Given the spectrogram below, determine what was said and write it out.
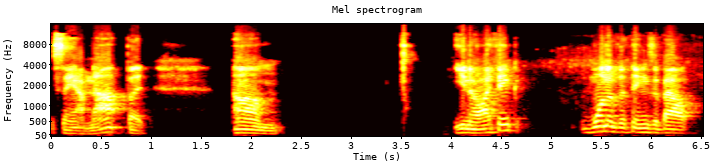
say I'm not, but. Um, you know, I think one of the things about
